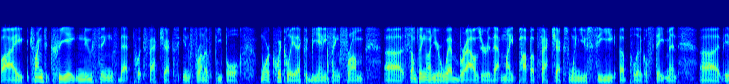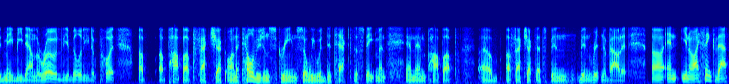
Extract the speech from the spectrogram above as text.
by trying to create new things that put fact checks in front of people more quickly. That could be anything from uh, something on your web browser that might pop up fact checks when you see a political statement. Uh, it may be down the road the ability to put a a pop-up fact check on a television screen, so we would detect the statement and then pop up uh, a fact check that's been been written about it. Uh, and you know, I think that's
